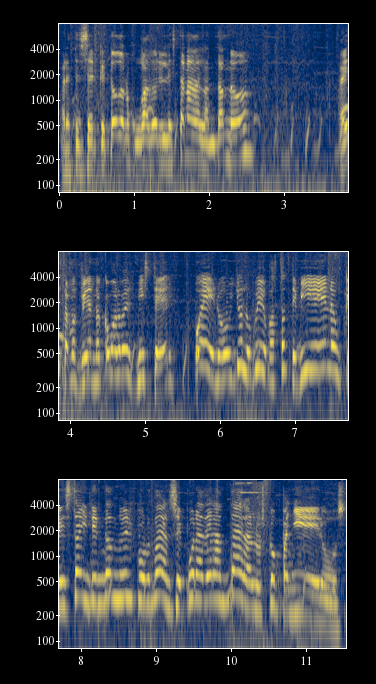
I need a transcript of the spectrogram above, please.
Parece ser que todos los jugadores le están adelantando. Ahí estamos viendo, ¿cómo lo ves, mister? Bueno, yo lo veo bastante bien, aunque está intentando esforzarse por adelantar a los compañeros.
